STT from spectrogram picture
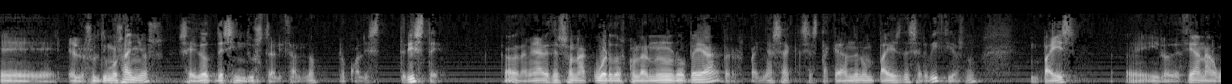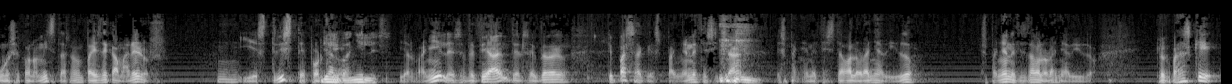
eh, en los últimos años, se ha ido desindustrializando, lo cual es triste. Claro, también a veces son acuerdos con la Unión Europea, pero España se, está quedando en un país de servicios, ¿no? Un país, eh, y lo decían algunos economistas, ¿no? Un país de camareros. Y es triste porque... Y albañiles. Y albañiles, efectivamente. El sector... ¿Qué pasa? Que España necesita, España necesita valor añadido. España necesita valor añadido. Lo que pasa es que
